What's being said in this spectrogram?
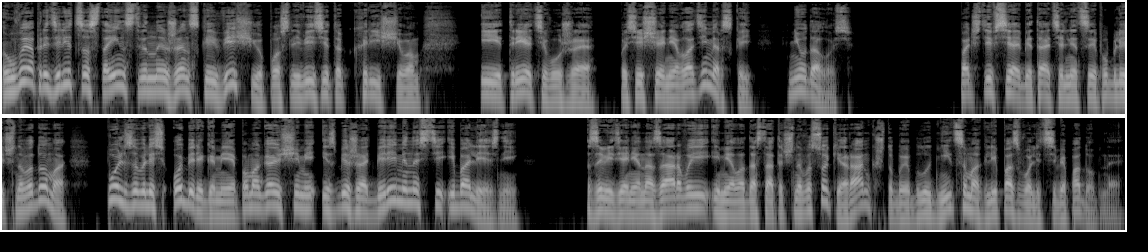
Увы, определиться с таинственной женской вещью после визита к Хрищевым и третьего уже посещения Владимирской не удалось. Почти все обитательницы публичного дома пользовались оберегами, помогающими избежать беременности и болезней. Заведение Назаровой имело достаточно высокий ранг, чтобы блудницы могли позволить себе подобное.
